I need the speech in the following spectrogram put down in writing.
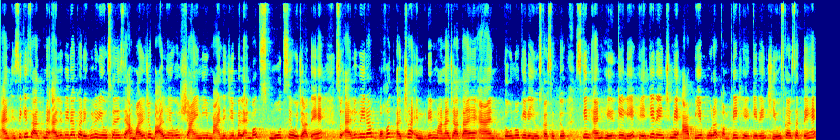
एंड इसी के साथ में एलोवेरा का रेगुलर यूज़ करने से हमारे जो बाल हैं, वो शाइनी मैनेजेबल एंड बहुत स्मूथ से हो जाते हैं। सो एलोवेरा बहुत अच्छा इन्ग्रीडियंट माना जाता है एंड दोनों के लिए यूज़ कर सकते हो। स्किन एंड हेयर के लिए। हेयर के रेंज में आप ये पूरा कंप्लीट हेयर के रेंज यूज़ कर सकते हैं।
